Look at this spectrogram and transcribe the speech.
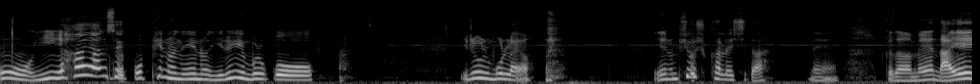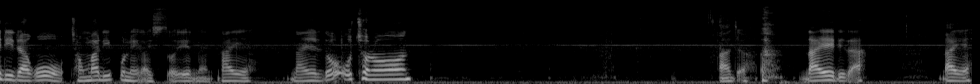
오 이 하얀색 꽃 피는 얘는 이름이 뭘고? 이름을 몰라요. 얘는 퓨어 스칼렛이다. 네. 그 다음에 나엘이라고 정말 이쁜 애가 있어 얘는. 나엘. 나엘도 5천원. 맞아. 나엘이다. 나엘.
